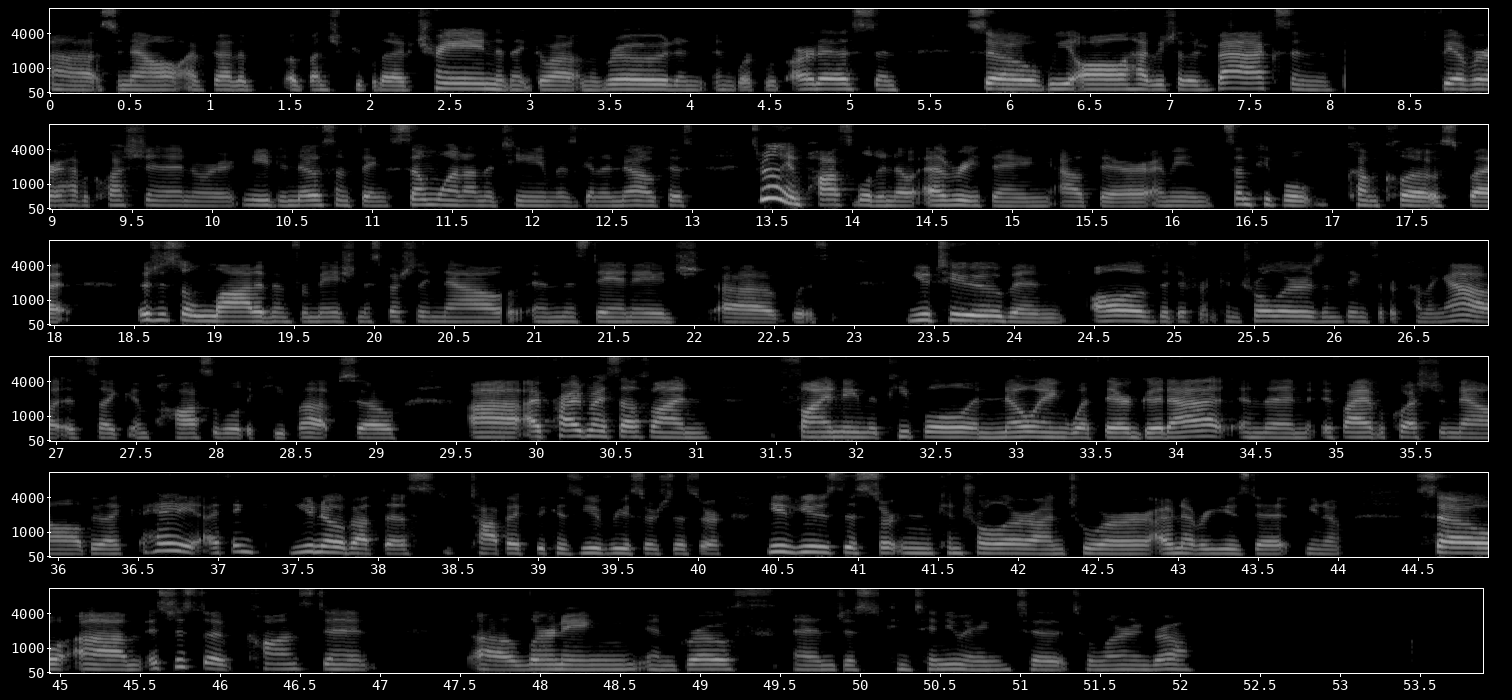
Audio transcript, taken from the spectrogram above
uh, so now i've got a, a bunch of people that i've trained and that go out on the road and, and work with artists and So we all have each other's backs and if we ever have a question or need to know something, someone on the team is going to know because it's really impossible to know everything out there. I mean, some people come close, but there's just a lot of information, especially now in this day and age uh, with YouTube and all of the different controllers and things that are coming out. It's like impossible to keep up. So uh, I pride myself on finding the people and knowing what they're good at. And then if I have a question now, I'll be like, hey, I think you know about this topic because you've researched this or you've used this certain controller on tour. I've never used it, you know. So um, it's just a constant uh, learning and growth and just continuing to to learn and grow.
